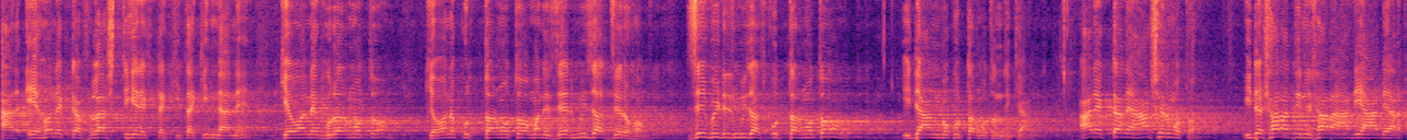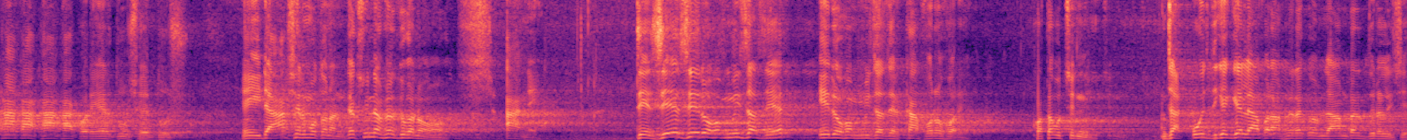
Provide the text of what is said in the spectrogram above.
আর এখন একটা প্লাস্টিকের একটা কিতা কিনে আনে, কেউ আনে গুড়ার মতো, কেউ আনে কুত্তার মতো মানে যে মিজাজ যেরকম। যে বিডির মিজাজ কুত্তার মতো, এটা আনব কুত্তার মতন দিকে আর একটা আনে আঁশের মতো। এটা সারাদিনে সারা আডে আডে আর খা খা খা খা করে, এর দোষ এর দোষ। এইটা আঁশের মতন আনে। দেখছুন না আপনার দোকানও? আনে। যে যে রকম মিজাজের, এরকম মিজাজের কাপড়ও পরে। কথা বুঝছেন নি? যাক ওই দিকে গেলে আবার আপনারা কবেন যে আমরা দূরে লিছে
